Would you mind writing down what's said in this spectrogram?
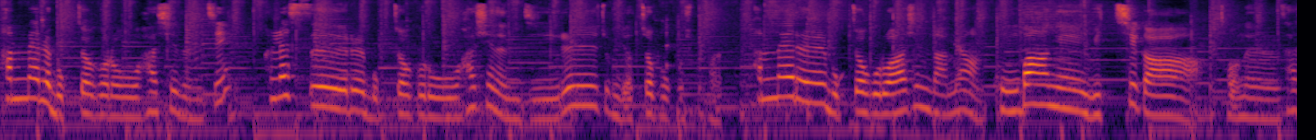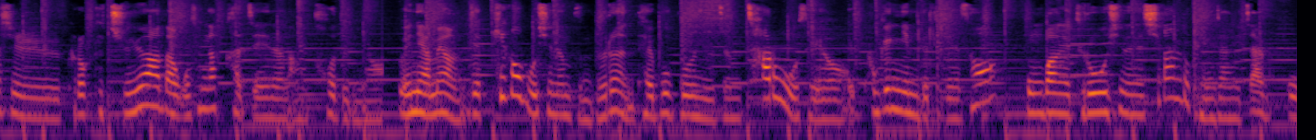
판매를 목적으로 하시는지 클래스를 목적으로 하시는지를 좀 여쭤보고 싶어요. 판매를 목적으로 하신다면 공방의 위치가 저는 사실 그렇게 중요하다고 생각하지는 않거든요. 왜냐하면 이제 픽업 오시는 분들은 대부분 요즘 차로 오세요. 고객님들께서 공방에 들어오시는 시간도 굉장히 짧고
